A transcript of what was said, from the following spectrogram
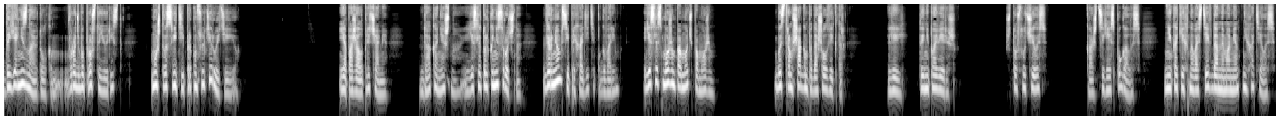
Да я не знаю толком. Вроде бы просто юрист. Может, вы с Витей проконсультируете ее? Я пожала плечами. Да, конечно, если только не срочно. Вернемся и приходите, поговорим. Если сможем помочь, поможем. Быстрым шагом подошел Виктор. Лиль, ты не поверишь. Что случилось? Кажется, я испугалась. Никаких новостей в данный момент не хотелось.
